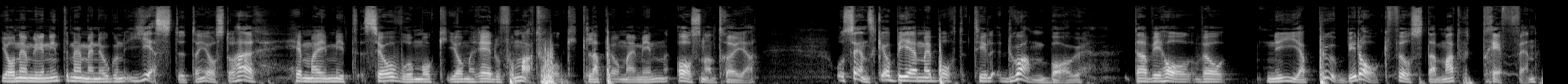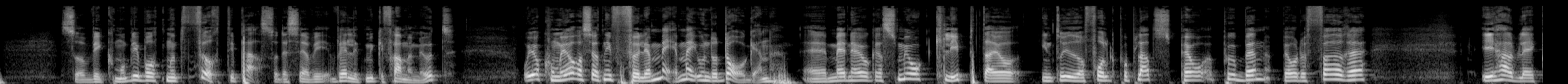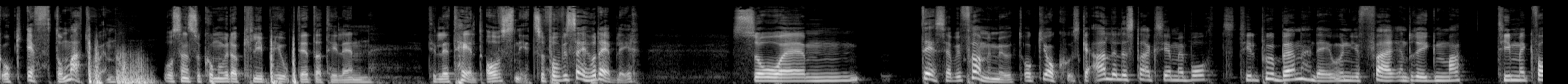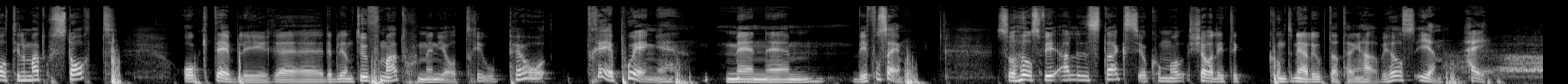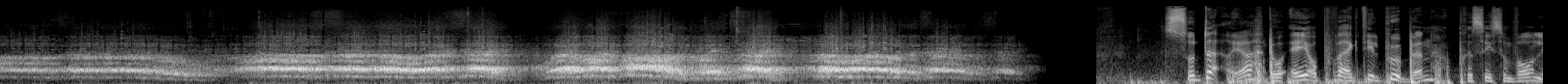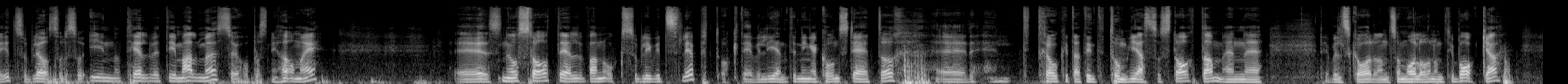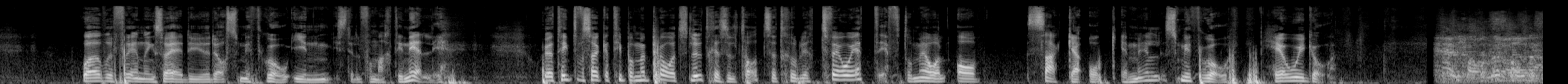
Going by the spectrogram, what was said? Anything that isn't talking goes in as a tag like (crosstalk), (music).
Jag har nämligen inte med mig någon gäst utan jag står här hemma i mitt sovrum och gör mig redo för match och klär på mig min Arsenal-tröja. Och sen ska jag bege mig bort till Drumbar där vi har vår nya pub idag, första matchträffen. Så vi kommer bli bort mot 40 pers och det ser vi väldigt mycket fram emot. Och jag kommer göra så att ni får följa med mig under dagen eh, med några små klipp där jag intervjuar folk på plats på puben, både före, i halvlek och efter matchen. Och sen så kommer vi då klippa ihop detta till, en, till ett helt avsnitt, så får vi se hur det blir. Så eh, det ser vi fram emot och jag ska alldeles strax ge mig bort till puben. Det är ungefär en dryg mat timme kvar till matchstart. Och det blir, eh, det blir en tuff match, men jag tror på tre poäng. Men eh, vi får se. Så hörs vi alldeles strax. Jag kommer köra lite kontinuerlig uppdatering här. Vi hörs igen. Hej! Sådär ja, då är jag på väg till puben. Precis som vanligt så blåser det så inåt helvete i Malmö så jag hoppas ni hör mig. Eh, nu har startelvan också blivit släppt och det är väl egentligen inga konstigheter. Eh, det är tråkigt att inte Tommy Jasso startar men eh, det är väl skadan som håller honom tillbaka. Och övrig förändring så är det ju då Smith Rowe in istället för Martinelli. Och jag tänkte försöka tippa mig på ett slutresultat så jag tror det blir 2-1 efter mål av Saka och Emil Smith Rowe. Here we go!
